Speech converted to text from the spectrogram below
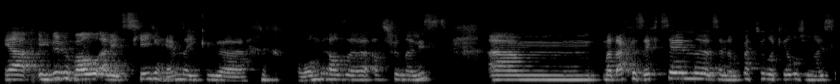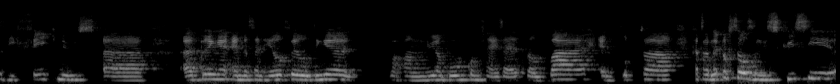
Ja, in ieder geval, allee, het is geen geheim dat ik u uh, bewonder als, uh, als journalist. Um, maar dat gezegd zijn, zijn er ook natuurlijk heel veel journalisten die fake news uitbrengen. En er zijn heel veel dingen waarvan nu naar boven komt, hij is eigenlijk wel waar en klopt dat. Ik had er net nog zelfs een discussie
